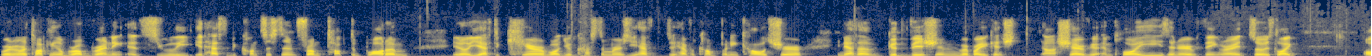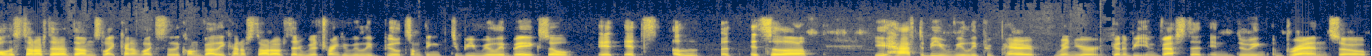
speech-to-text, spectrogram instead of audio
when we're talking about branding, it's really it has to be consistent from top to bottom. You know, you have to care about your customers. You have to have a company culture. You have to have a good vision whereby you can sh- uh, share with your employees and everything, right? So it's like all the startups that I've done is like kind of like Silicon Valley kind of startups that we're trying to really build something to be really big. So it it's a, it's a you have to be really prepared when you're gonna be invested in doing a brand. So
